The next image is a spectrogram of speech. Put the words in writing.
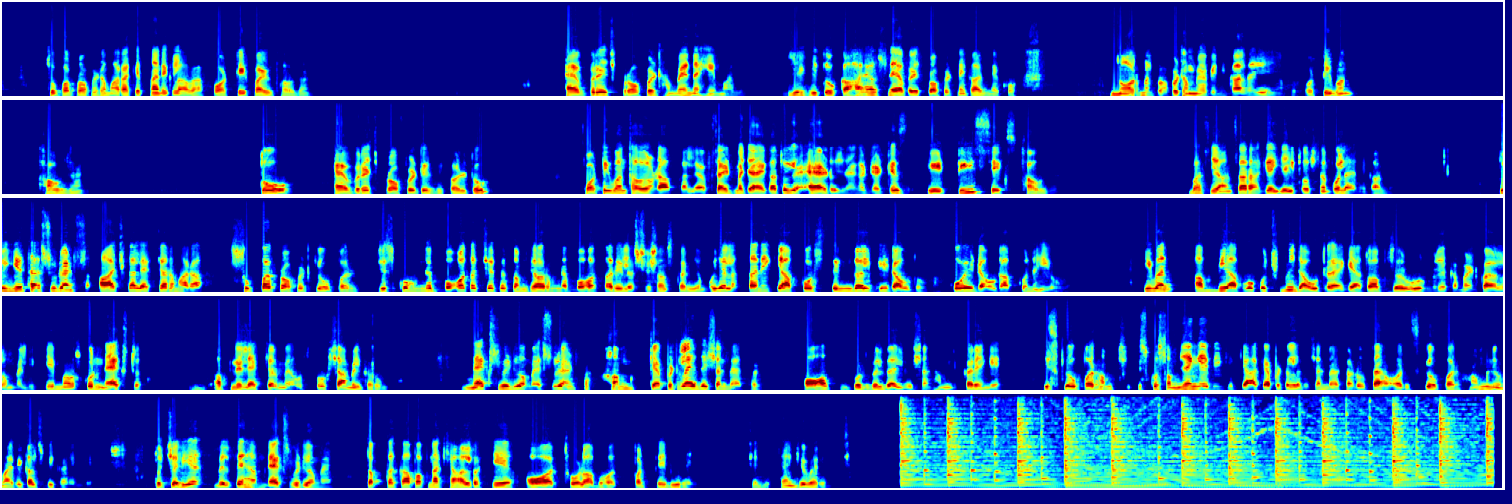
सुपर प्रॉफिट हमारा कितना निकला हुआ है? Forty five thousand. Average profit हमें नहीं मालूम। यही तो कहा है उसने एवरेज प्रॉफिट निकालने को। नॉर्मल प्रॉफिट हमने अभी निकाला है, यहाँ पे फोर्टी वन थाउज़ेंड तो average profit is equal to forty one thousand आपका लेफ़्ट साइड में जाएगा तो ये ऐड हो जाएगा that is eighty six thousand बस ये आंसर आ गया, यही तो उसने बोला है निकालना। तो ये था स्टूडेंट्स आज का लेक्चर हमारा। सुपर प्रॉफिट के ऊपर, जिसको हमने बहुत अच्छे से समझा और हमने बहुत सारी इलस्ट्रेशन करी है। मुझे लगता नहीं कि आपको सिंगल भी डाउट होगा। कोई डाउट आपको नहीं होगा। इवन अब भी आपको कुछ भी डाउट रह गया तो आप ज़रूर मुझे कमेंट कॉलम में लिखिए। मैं उसको नेक्स्ट अपने लेक्चर में उसको शामिल करूँगा। नेक्स्ट वीडियो में स्टूडेंट्स हम capitalisation method of goodwill valuation हम करेंगे। इसके ऊपर हम, इसको समझेंगे भी कि क्या कैपिटलाइजेशन मेथड होता है और इसके ऊपर हम न्यूमेरिकल्स भी करेंगे। तो चलिए, मिलते हैं हम नेक्स्ट वीडियो में। तब तक आप अपना ख्याल रखिए और थोड़ा बहुत पढ़ते भी रहिए। चलिए थैंक यू वेरी मच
